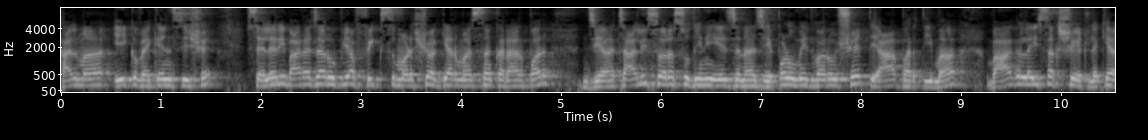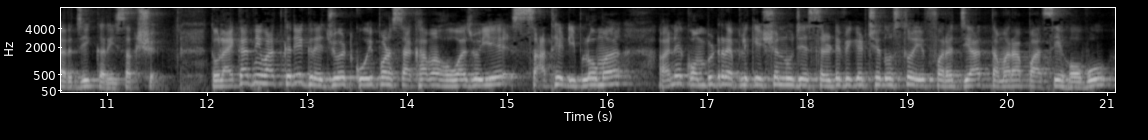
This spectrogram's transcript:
હાલમાં એક વેકેન્સી છે. સેલેરી બાર હજાર રૂપિયા ફિક્સ મળશે અગિયાર માસના કરાર પર, જ્યાં ચાલીસ વર્ષ સુધીની એજના જે પણ ઉમેદવારો છે, તે આ ભરતીમાં ભાગ લઈ શકશે એટલે કે અરજી કરી શકશે. તો લાયકાતની વાત કરીએ ગ્રેજ્યુએટ કોઈ પણ શાખામાં હોવા જોઈએ, સાથે ડિપ્લોમા અને કોમ્પ્યુટર એપ્લિકેશનનું જે સર્ટિફિકેટ છે દોસ્તો, એ ફરજિયાત તમારા પાસે હોવું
